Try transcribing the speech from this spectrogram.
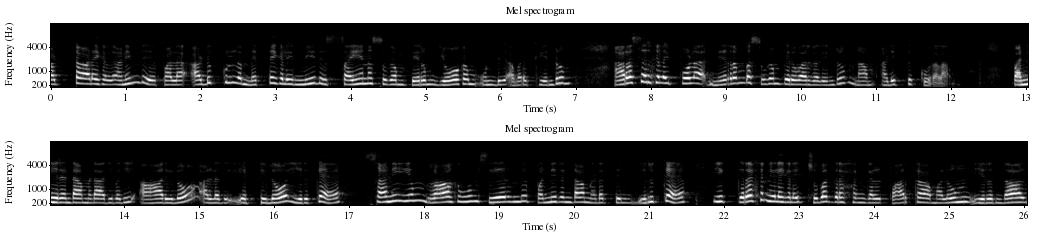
பட்டாடைகள் அணிந்து பல அடுக்குள்ள மெத்தைகளின் மீது சயன சுகம் பெறும் யோகம் உண்டு அவருக்கு என்றும் அரசர்களைப் போல நிரம்ப சுகம் பெறுவார்கள் என்றும் நாம் அடித்து கூறலாம். பன்னிரெண்டாம் இடாதிபதி ஆறிலோ அல்லது எட்டிலோ இருக்க சனியும் ராகுவும் சேர்ந்து பன்னிரெண்டாம் இடத்தில் இருக்க இக்கிரக நிலைகளை சுபகிரகங்கள் பார்க்காமலும் இருந்தால்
